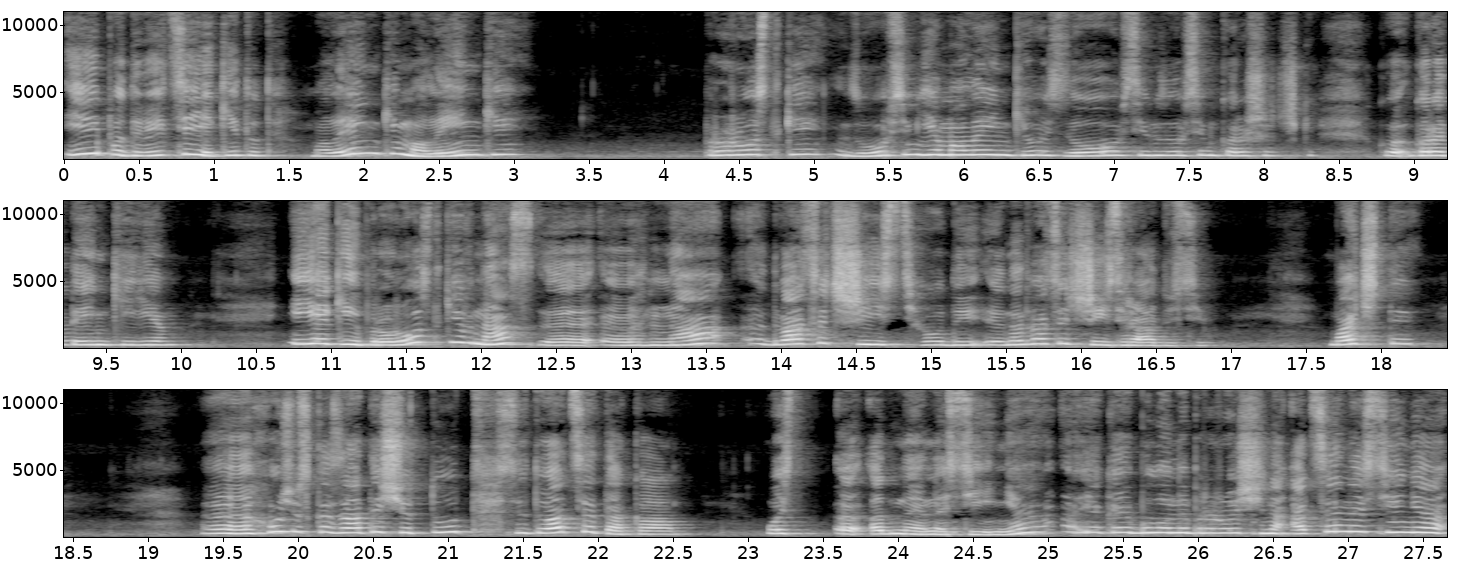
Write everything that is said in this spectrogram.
і подивіться, які тут маленькі-маленькі проростки. Зовсім є маленькі, ось зовсім зовсім корошечки, коротенькі є. І які проростки в нас е, е, на 26, годи, е, на 26 градусів. Бачите? Хочу сказати, що тут ситуація така. Ось одне насіння, яке було не пророщене, а це насіння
